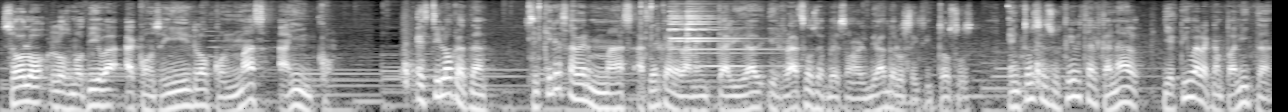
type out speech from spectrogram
solo los motiva a conseguirlo con más ahínco. Estilócrata si quieres saber más acerca de la mentalidad y rasgos de personalidad de los exitosos, entonces suscríbete al canal y activa la campanita.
